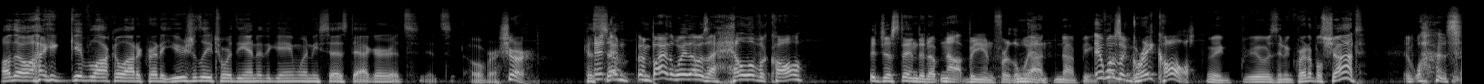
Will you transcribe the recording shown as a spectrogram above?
Although I give Locke a lot of credit, usually toward the end of the game when he says dagger, it's it's over. Sure. Because And, and, and by the way, that was a hell of a call. It just ended up not being for the win. not not being. it was a great call. I mean, it was an incredible shot. It was.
